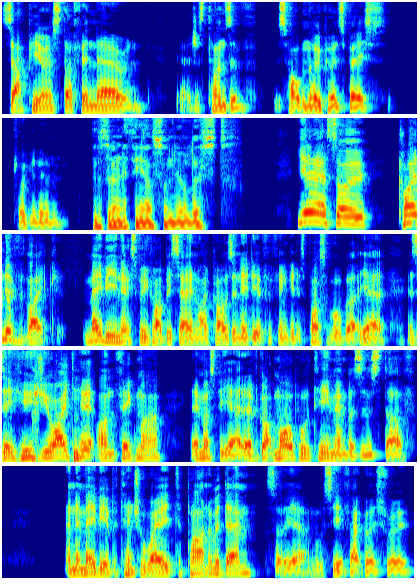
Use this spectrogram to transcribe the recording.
Zapier and stuff in there, and yeah, just tons of this whole no code space plugging in. Is there anything else on your list? Yeah, so kind of like maybe next week I'll be saying like I was an idiot for thinking it's possible, but yeah, there's a huge UI kit on Figma. They must be yeah, they've got multiple team members and stuff, and there may be a potential way to partner with them. So yeah, we'll see if that goes through.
